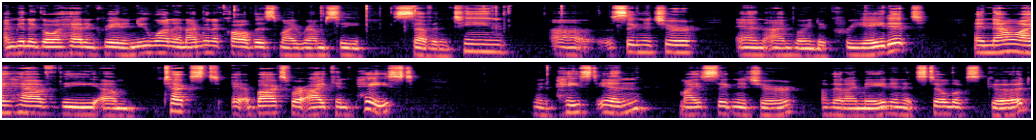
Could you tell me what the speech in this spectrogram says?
I'm going to go ahead and create a new one, and I'm going to call this my REMC 17 uh, signature, and I'm going to create it. And now I have the um, text uh, box where I can paste. I'm going to paste in my signature that I made, and it still looks good.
